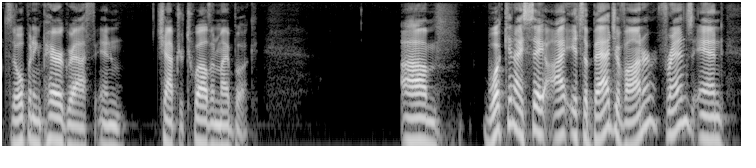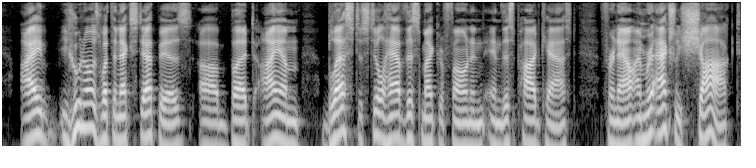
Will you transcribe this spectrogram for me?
It's the opening paragraph in chapter 12 in my book. Um, what can I say? I, it's a badge of honor, friends, and I who knows what the next step is, uh, but I am blessed to still have this microphone and, and this podcast for now. I'm re- actually shocked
